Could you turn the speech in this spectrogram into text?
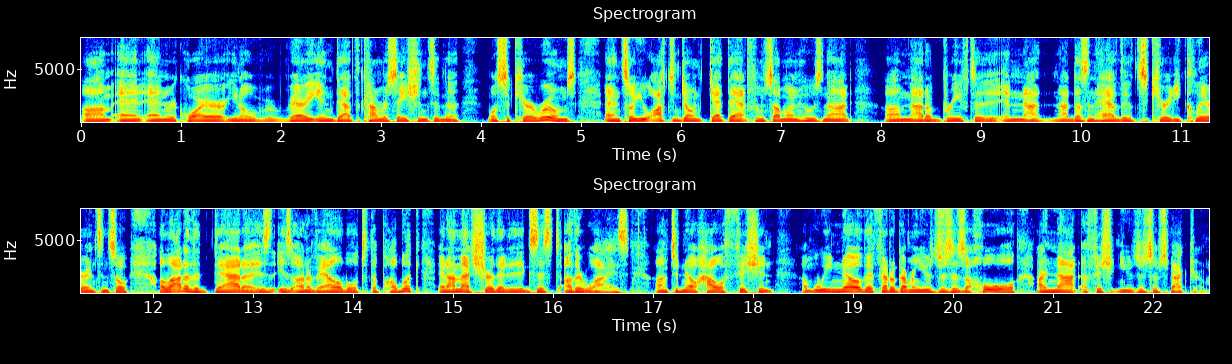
um, and and require you know very in depth conversations in the most secure rooms. And so you often don't get that from someone who's not um, not a brief to and not not doesn't have the security clearance. And so a lot of the data is is unavailable to the public, and I'm not sure that it exists otherwise um, to know how efficient. Um, we know that federal government users as a whole are not efficient users of Spectrum.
